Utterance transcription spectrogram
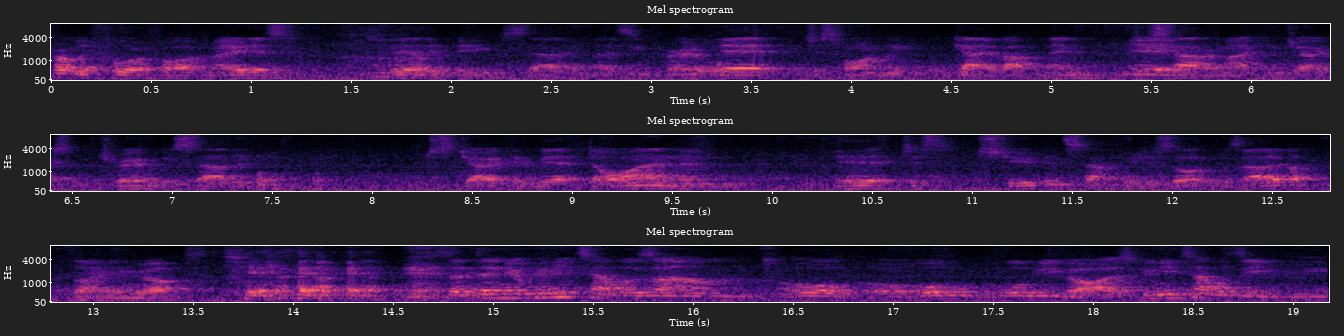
Probably four or five metres. It's fairly big, so That's incredible. yeah, just finally gave up then. Just Yeah. started making jokes with Trev. We started just joking about dying and yeah, just stupid stuff. We just thought it was over. throwing rocks. Yeah. So Daniel, can you tell us, um, all, all, all, all of you guys, can you tell us the, the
